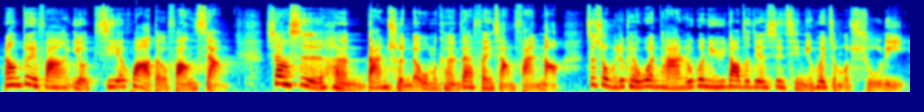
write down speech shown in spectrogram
让对方有接话的方向。像是很单纯的，我们可能在分享烦恼，这时候我们就可以问他：如果你遇到这件事情，你会怎么处理？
